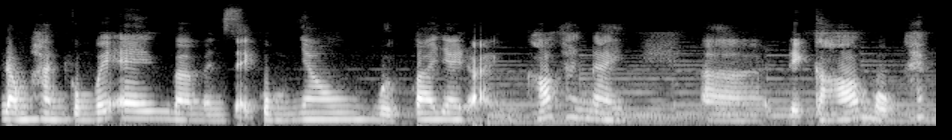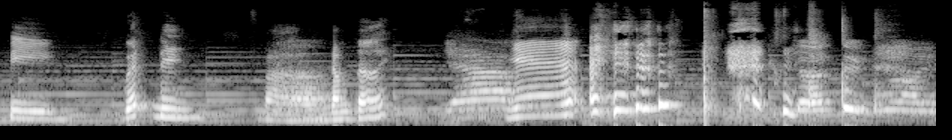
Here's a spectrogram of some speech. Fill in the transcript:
đồng hành cùng với em và mình sẽ cùng nhau vượt qua giai đoạn khó khăn này uh, để có một happy wedding vào yeah. Dạ. năm tới yeah. nha yeah. tuyệt vời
